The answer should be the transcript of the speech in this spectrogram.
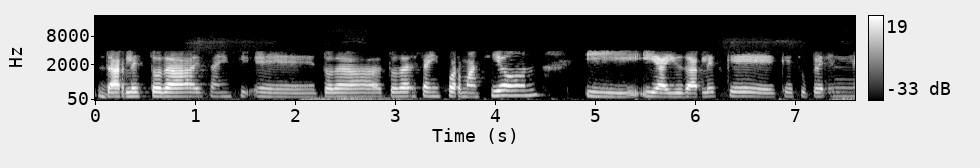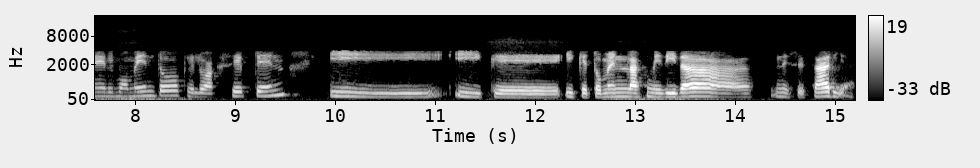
darles toda esa, eh, toda, toda esa información y, ayudarles que, que, superen el momento, que lo acepten y, y, que, y que tomen las medidas necesarias.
